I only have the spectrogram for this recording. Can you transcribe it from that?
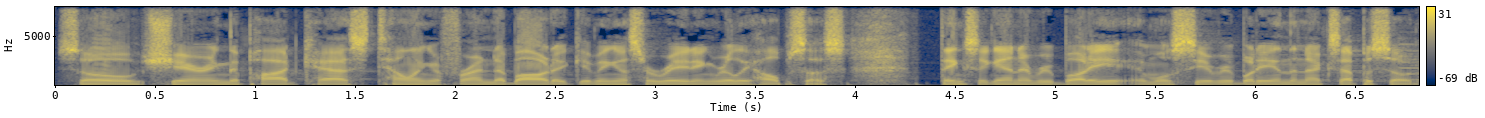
So, sharing the podcast, telling a friend about it, giving us a rating really helps us. Thanks again, everybody, and we'll see everybody in the next episode.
